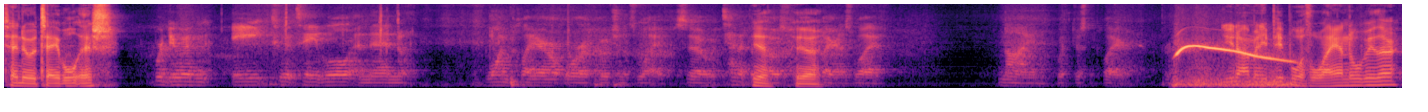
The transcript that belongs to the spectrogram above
Ten to a table ish. We're doing eight to a table, and then one player or a coach and his wife. So ten at the Yeah, most with yeah. a player and his wife. Nine with just a player. Do you know how many people with land will be there?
